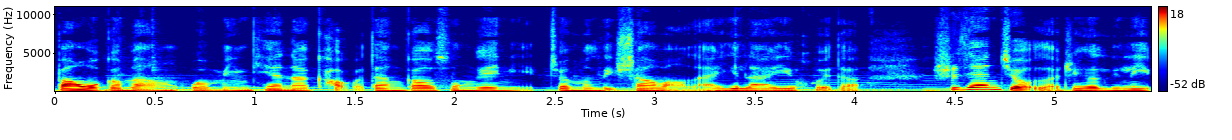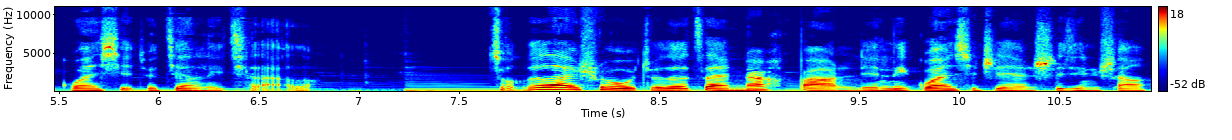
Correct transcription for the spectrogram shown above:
帮我个忙，我明天呢烤个蛋糕送给你，这么礼尚往来，一来一回的时间久了，这个邻里关系就建立起来了。总的来说，我觉得在 Nachbar 邻里关系这件事情上，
